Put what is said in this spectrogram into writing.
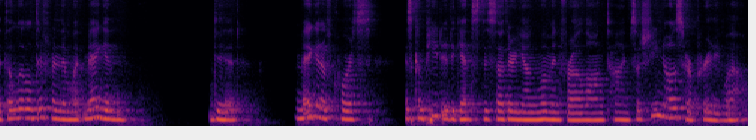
that's a little different than what Meghan did. Meghan, of course, has competed against this other young woman for a long time, so she knows her pretty well.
